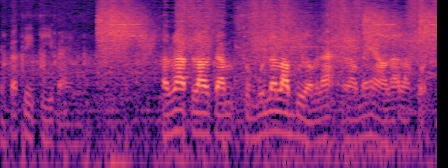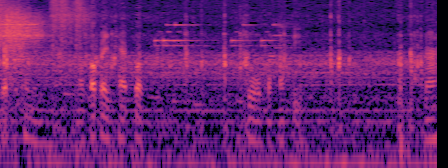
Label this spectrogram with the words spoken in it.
เดี๋ยวก็ตีตีไปสำหรับเราจะสมมุติแล้วเราเบื่อมาแล้ว เราไม่เอาแล้ว เรากดเซ็ตขึ้นเราก็ไปใช้กดตัวปกตินะ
